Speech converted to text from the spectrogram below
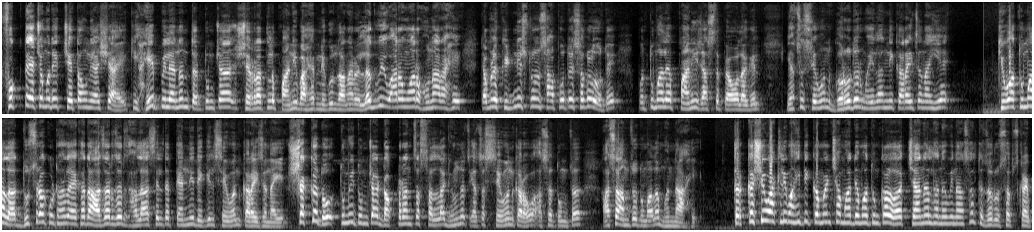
फक्त याच्यामध्ये एक चेतावणी अशी आहे की हे पिल्यानंतर तुमच्या शरीरातलं पाणी बाहेर निघून जाणार आहे. लघवी वारंवार होणार आहे. त्यामुळे किडनी स्टोन साफ होते सगळं होते पण तुम्हाला पाणी जास्त प्यावं लागेल. याचं सेवन गरोदर महिलांनी करायचं नाही आहे किंवा तुम्हाला दुसरा कुठला एखादा आजार जर झाला असेल तर त्यांनी देखील सेवन करायचं नाही शक्यतो तुम्ही तुमच्या डॉक्टरांचा सल्ला घेऊनच याचं सेवन करावं असं तुमचं असं आमचं तुम्हाला म्हणणं आहे. तर कशी वाटली माहिती कमेंटच्या माध्यमातून कळवा. चॅनलला नवीन असाल तर जरूर सबस्क्राईब करा.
